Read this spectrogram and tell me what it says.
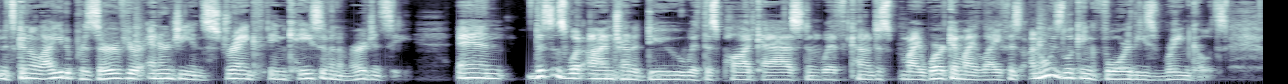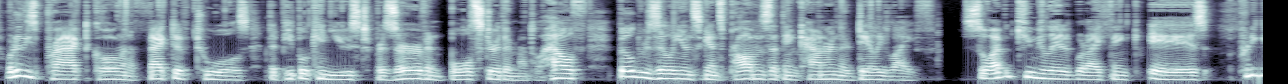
and it's going to allow you to preserve your energy and strength in case of an emergency. And this is what I'm trying to do with this podcast and with kind of just my work and my life is I'm always looking for these raincoats. What are these practical and effective tools that people can use to preserve and bolster their mental health, build resilience against problems that they encounter in their daily life? So I've accumulated what I think is a pretty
